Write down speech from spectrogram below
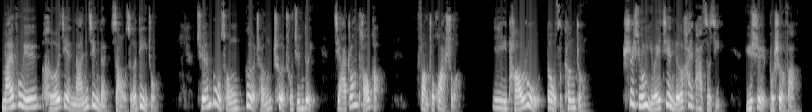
埋伏于河间南境的沼泽地中，全部从各城撤出军队。假装逃跑，放出话说已逃入豆子坑中。世雄以为建德害怕自己，于是不设防。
